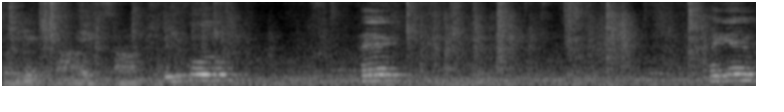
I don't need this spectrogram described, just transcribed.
저희 백사. 104. 99 100 101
